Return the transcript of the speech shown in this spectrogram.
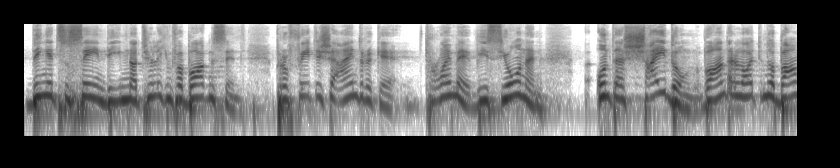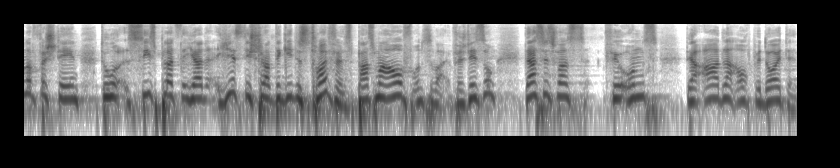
Dinge zu sehen, die im Natürlichen verborgen sind, prophetische Eindrücke, Träume, Visionen, Unterscheidung, wo andere Leute nur Bahnhof verstehen, du siehst plötzlich, ja, hier ist die Strategie des Teufels, pass mal auf und so weiter. Verstehst du? Das ist, was für uns der Adler auch bedeutet.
